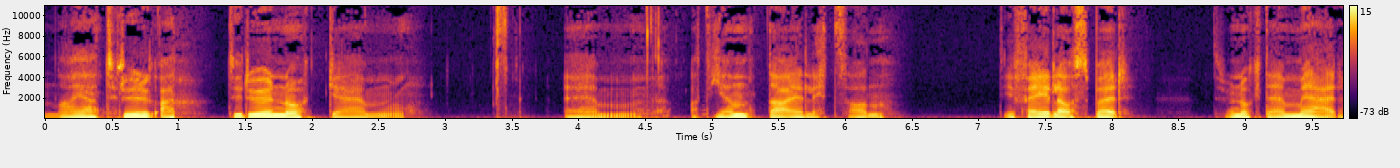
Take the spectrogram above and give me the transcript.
Nei, jeg tror, jeg tror nok um, um, at jenter er litt sånn De feiler å spørre. Jeg tror nok det er mer,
